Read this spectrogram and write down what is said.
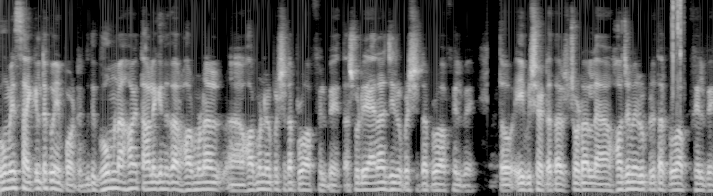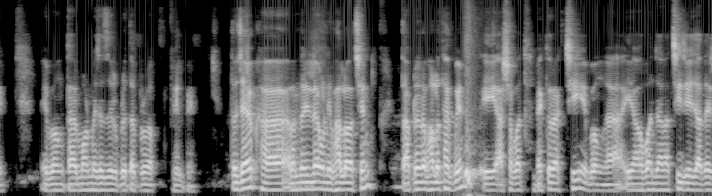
ঘুমের সাইকেলটা খুব ইম্পর্টেন্ট যদি ঘুম না হয়, তাহলে কিন্তু তার হরমোনাল হরমোনের উপর সেটা প্রভাব ফেলবে, তার শরীর এনার্জির উপর সেটা প্রভাব ফেলবে। তো এই বিষয়টা তার টোটাল হজমের উপরে তার প্রভাব ফেলবে এবং তার মন মেজাজের উপরে তার প্রভাব ফেলবে। তো যাই হোক আলহামদুলিল্লাহ উনি ভালো আছেন। তো আপনারা ভালো থাকবেন। এই আশাবাদ ব্যক্ত রাখছি এবং এই আহ্বান জানাচ্ছি যে যাদের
